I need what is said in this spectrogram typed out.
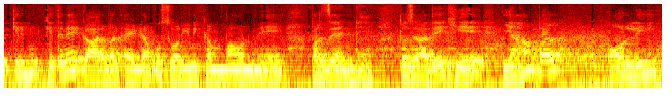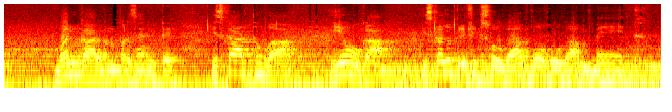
कि कितने कार्बन एटम उस ऑर्गेनिक कंपाउंड में प्रेजेंट हैं। तो ज़रा देखिए, यहाँ पर ओनली वन कार्बन प्रेजेंट है। इसका अर्थ हुआ ये होगा, इसका जो प्रीफिक्स होगा, वो होगा मैथ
